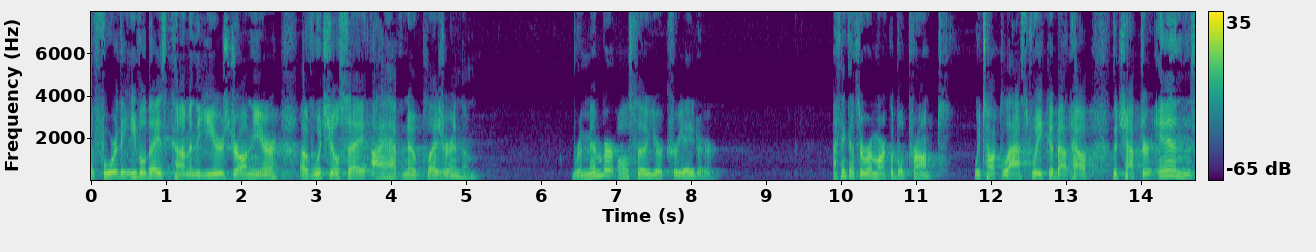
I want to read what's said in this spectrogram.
before the evil days come and the years draw near, of which you'll say, I have no pleasure in them. Remember also your Creator. I think that's a remarkable prompt. We talked last week about how the chapter ends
